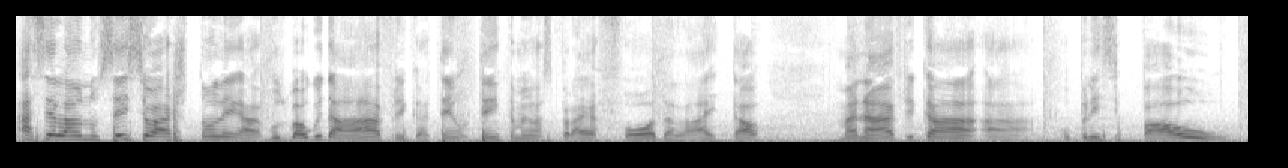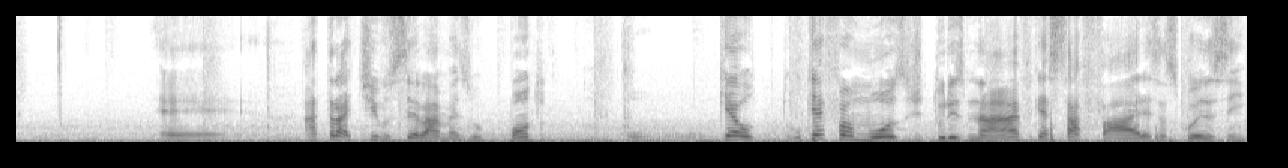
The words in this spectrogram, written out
ah, sei lá, eu não sei se eu acho tão legal. Os bagulho da África, tem, tem também umas praias foda lá e tal. Mas na África, a, o principal é, atrativo, sei lá, mas o ponto. O, que é, o, o que é famoso de turismo na África é safari, essas coisas assim.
